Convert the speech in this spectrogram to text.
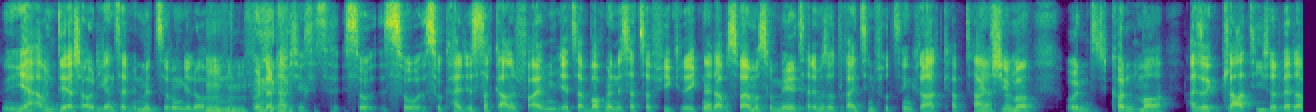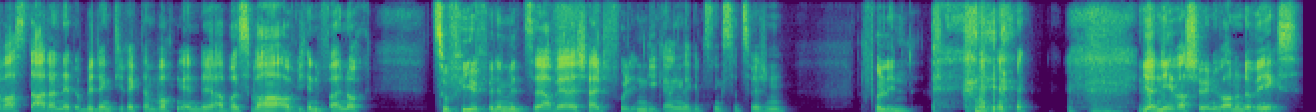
Ja, und der ist auch die ganze Zeit mit Mütze rumgelaufen. Mhm. Und dann habe ich gesagt, so, so, so kalt ist doch gar nicht. Vor allem jetzt am Wochenende, es hat zwar viel geregnet, aber es war immer so mild, es hat immer so 13, 14 Grad gehabt Ja, tagsüber. und konnten wir, also klar, T-Shirt-Wetter war es da dann nicht unbedingt direkt am Wochenende, aber es war auf jeden Fall noch zu viel für eine Mütze, aber er ist halt full in gegangen, da gibt's nichts dazwischen. Voll in. Ja, nee, war schön. Wir waren unterwegs,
